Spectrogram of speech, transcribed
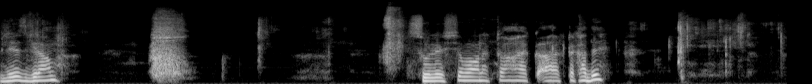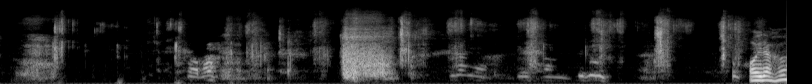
ভিলেজ গ্রাম, চলে এসছে আমার অনেকটা একটা খাদে। ওই দেখো,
